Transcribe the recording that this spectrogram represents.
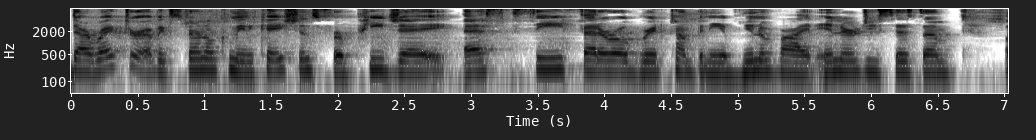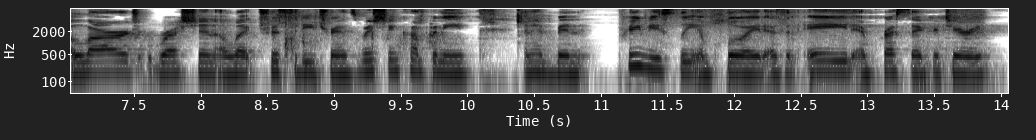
Director of External Communications for PJSC, Federal Grid Company of Unified Energy System, a large Russian electricity transmission company, and had been previously employed as an aide and press secretary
